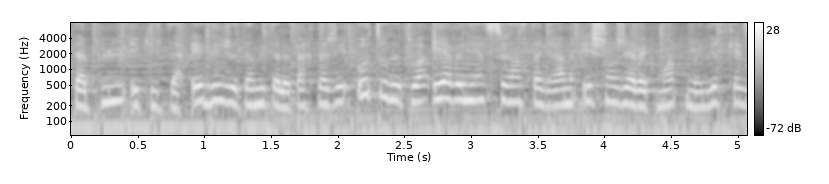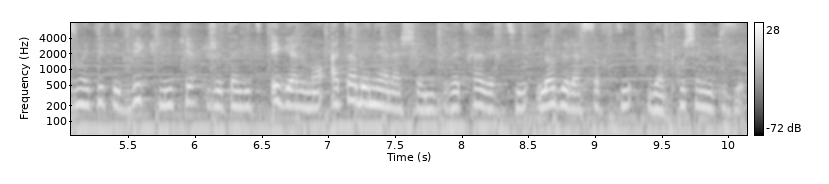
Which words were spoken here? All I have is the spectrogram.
t'a plu et qu'il t'a aidé, je t'invite à le partager autour de toi et à venir sur Instagram échanger avec moi pour me dire quels ont été tes déclics. Je t'invite également à t'abonner à la chaîne pour être averti lors de la sortie d'un prochain épisode.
